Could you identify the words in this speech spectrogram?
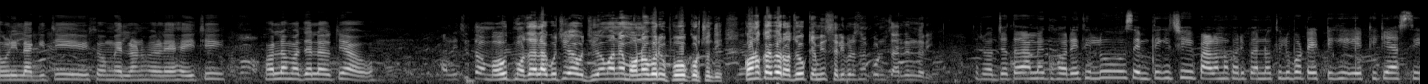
ଦୋଳି ଲାଗିଛି ସବୁ ମେଲଣ ଭଳିଆ ହେଇଛି ଭଲ ମଜା ଲାଗୁଛି ଆଉ ନିଶ୍ଚିତ ବହୁତ ମଜା ଲାଗୁଛି ଆଉ ଝିଅମାନେ ମନ ଭରି ଉପଭୋଗ କରୁଛନ୍ତି କ'ଣ କହିବେ ରଜକୁ କେମିତି ସେଲିବ୍ରେସନ୍ କରୁଛନ୍ତି ଚାରି ଦିନ ଧରି ରଜ ତ ଆମେ ଘରେ ଥିଲୁ ସେମିତି କିଛି ପାଳନ କରିପାରିନଥିଲୁ ବଟ୍ ଏଠିକି ଏଠିକି ଆସି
